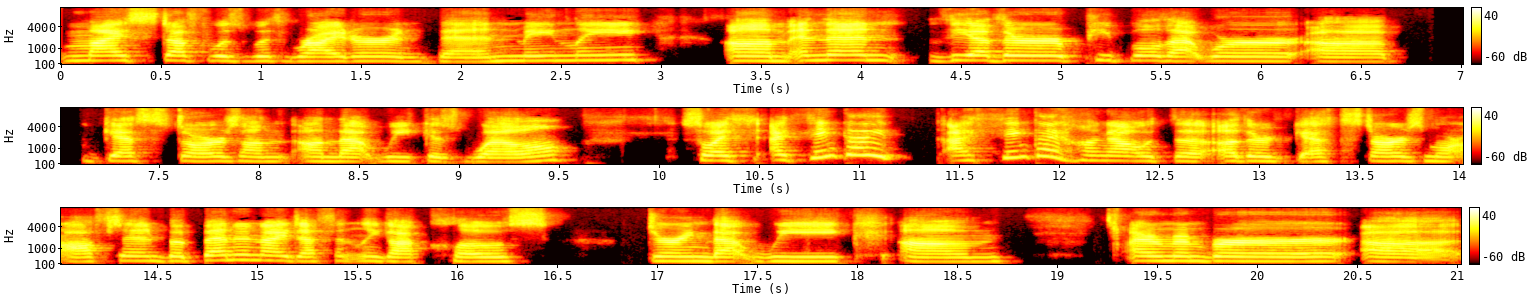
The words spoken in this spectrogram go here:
my stuff was with Ryder and Ben mainly. Um, and then the other people that were uh, guest stars on on that week as well. So I th- I think I I think I hung out with the other guest stars more often, but Ben and I definitely got close during that week. Um, I remember uh,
